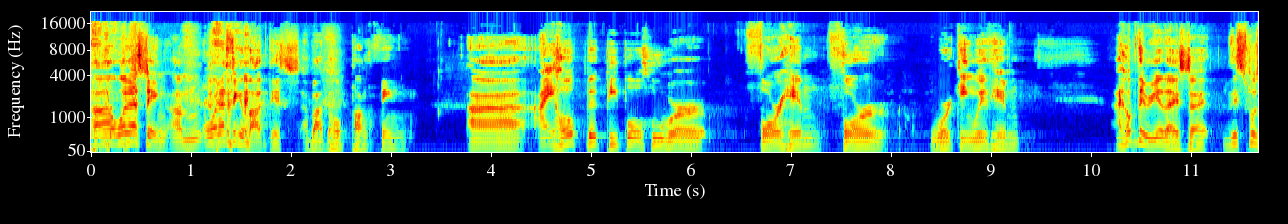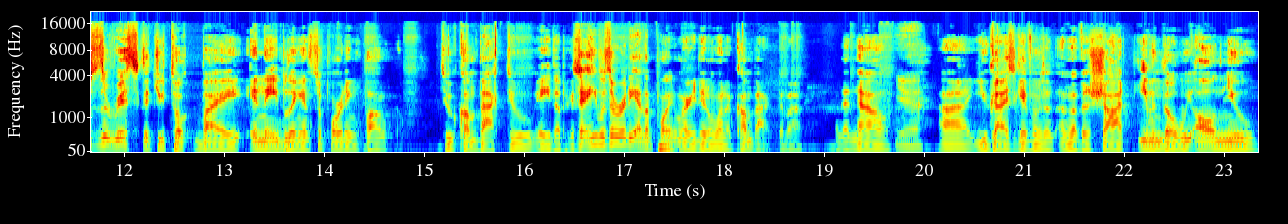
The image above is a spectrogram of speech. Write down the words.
Uh, one last thing. Um, one last thing about this, about the whole Punk thing. Uh, I hope that people who were for him, for working with him, I hope they realize that this was the risk that you took by enabling and supporting Punk to come back to AEW. Because he was already at the point where he didn't want to come back, diba? And then now, Yeah. uh, you guys gave him another shot, even though we all knew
